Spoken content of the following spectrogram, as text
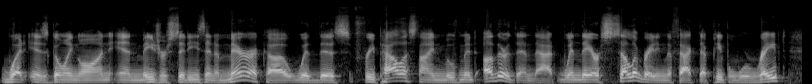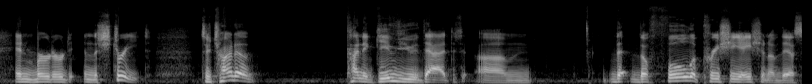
what is going on in major cities in America with this Free Palestine movement, other than that, when they are celebrating the fact that people were raped and murdered in the street. To try to kind of give you that. Um, the, the, full appreciation of this,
